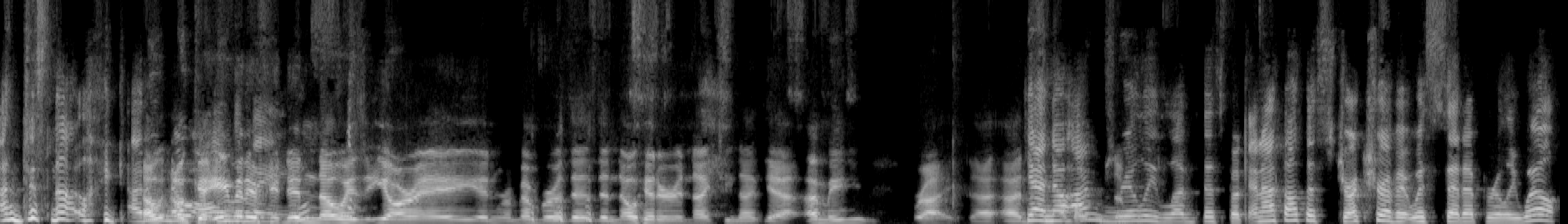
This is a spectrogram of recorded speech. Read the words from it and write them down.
I'm just not like I don't oh, Okay, even if things. you didn't know his ERA and remember the the no hitter in 1990, yeah, I mean, right? I, I, yeah, no, I really loved this book, and I thought the structure of it was set up really well.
